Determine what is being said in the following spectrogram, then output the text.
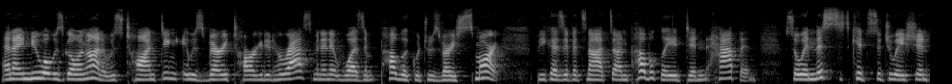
And I knew what was going on. It was taunting, it was very targeted harassment, and it wasn't public, which was very smart because if it's not done publicly, it didn't happen. So in this kid's situation,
